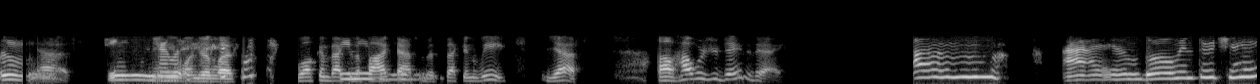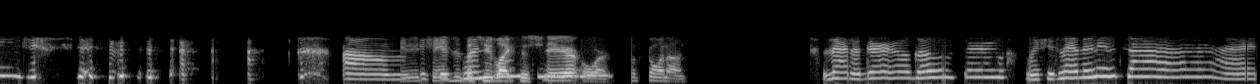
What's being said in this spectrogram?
Boom. Yes. Jeannie Jeannie Wanderlust. Welcome back to the podcast for the second week. Yes. Um, how was your day today? Um, I am going through change. um, Any it's changes that you'd like to share, or what's going on? that a girl goes through when she's living inside?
